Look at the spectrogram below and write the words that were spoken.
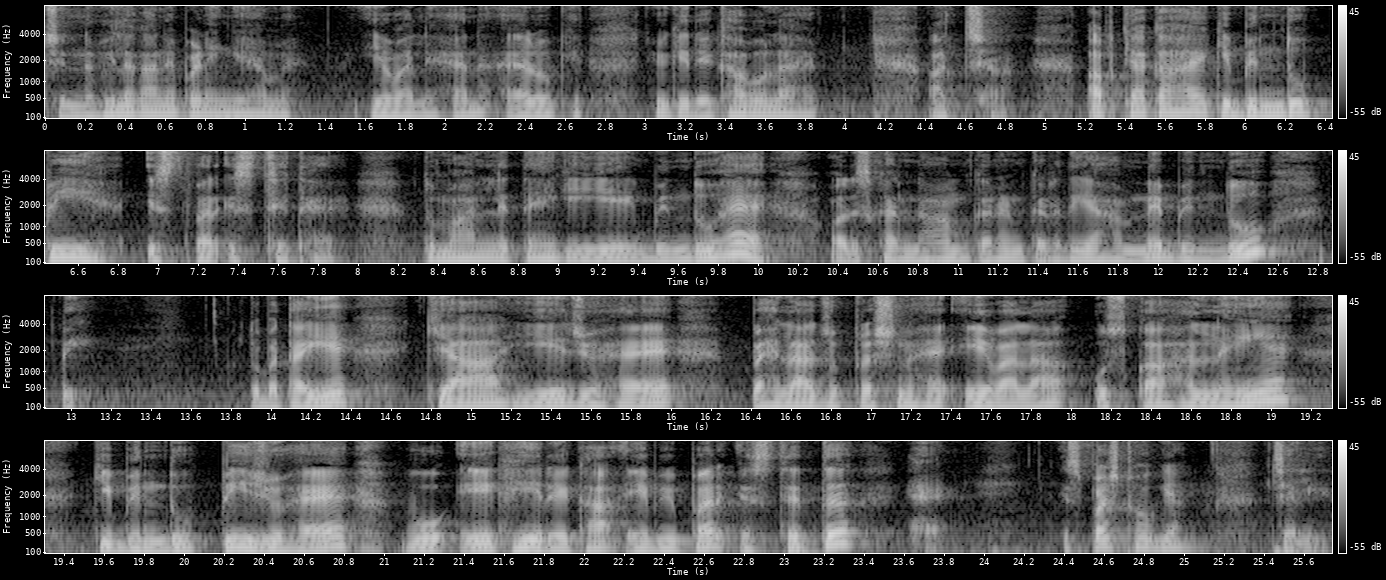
चिन्ह भी लगाने पड़ेंगे हमें। ये वाले, है ना? एरो के, क्योंकि रेखा बोला है। अच्छा अब क्या कहा है कि बिंदु P इस पर स्थित है? तो मान लेते हैं कि ये एक बिंदु है और इसका नामकरण कर दिया हमने बिंदु P तो बताइए, क्या ये जो है, पहला जो प्रश्न है ए वाला, उसका हल नहीं है कि बिंदु P जो है, वो एक ही रेखा ए बी पर स्थित है? स्पष्ट हो गया। चलिए,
